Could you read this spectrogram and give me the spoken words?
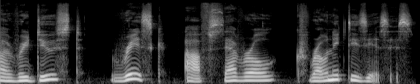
A reduced risk of several chronic diseases.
